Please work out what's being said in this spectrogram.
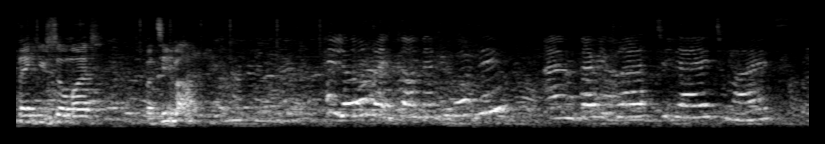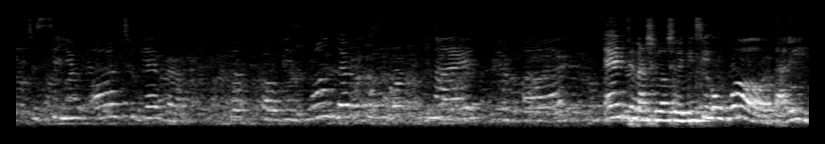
thank you so much. Fatima. Hello, welcome everybody. I'm very glad today, tonight, to see you all together for, this wonderful night of International Celebrity Award, Paris.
